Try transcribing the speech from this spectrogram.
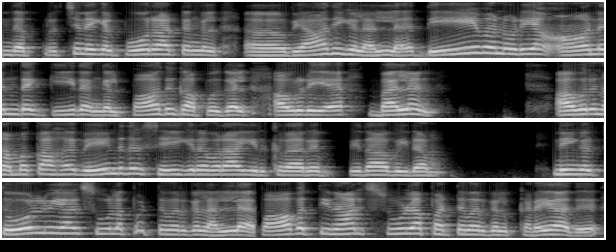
இந்த பிரச்சனைகள் போராட்டங்கள் வியாதிகள் அல்ல. தேவனுடைய ஆனந்த கீதங்கள் பாதுகாப்புகள் அவருடைய பலன் அவர் நமக்காக வேண்டுதல் செய்கிறவராய் இருக்கிறாரு பிதாவிடம். நீங்கள் தோல்வியால் சூழப்பட்டவர்கள் அல்ல பாவத்தினால் சூழப்பட்டவர்கள் கிடையாது.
